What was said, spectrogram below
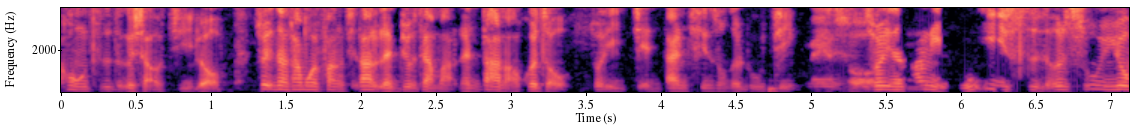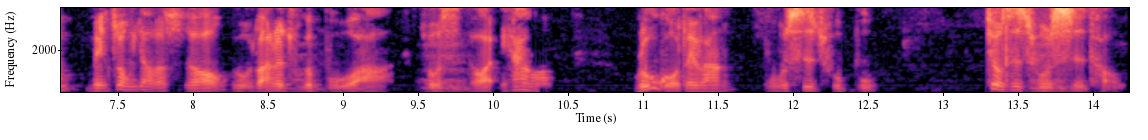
控制这个小肌肉，所以呢，他们会放弃。那人就这样嘛，人大脑会走最简单轻松的路径，没错。所以呢，当你无意识而输赢又没重要的时候，我端了出个布啊，出石头啊。你看哦，如果对方不是出布，就是出石头，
